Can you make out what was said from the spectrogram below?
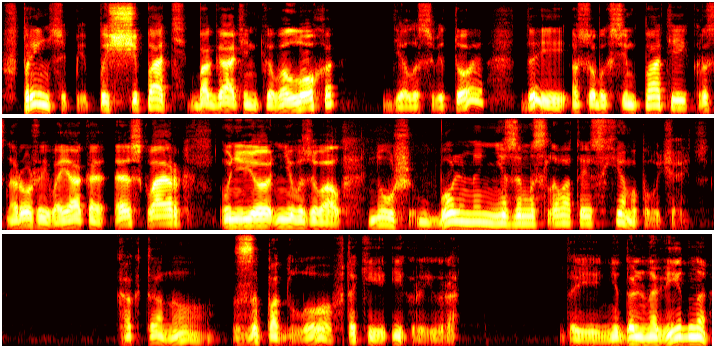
В принципе, пощипать богатенького лоха — дело святое, да и особых симпатий краснорожий вояка Эсквайр у нее не вызывал. Но уж больно незамысловатая схема получается. Как-то оно западло в такие игры играть. Да и недальновидно,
